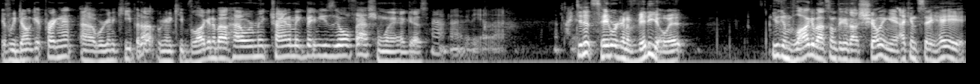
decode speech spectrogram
If we don't get pregnant, uh, we're going to keep it up. We're going to keep vlogging about how we're make, trying to make babies the old fashioned way, I guess. We're not gonna video that. I didn't say we're gonna video it. You can vlog about something without showing it. I can say, hey,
